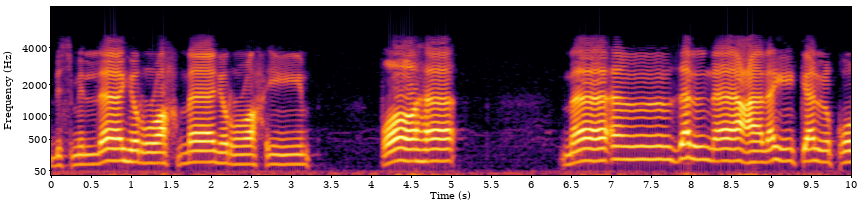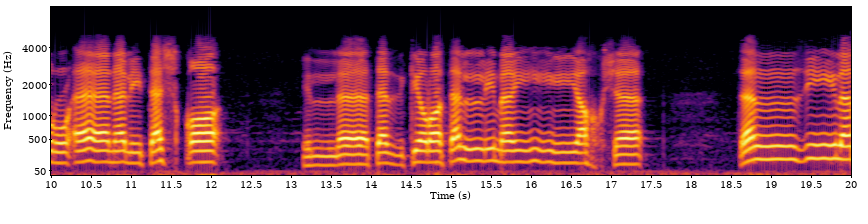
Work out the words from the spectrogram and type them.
بِسْمِ اللَّهِ الرَّحْمَنِ الرَّحِيمِ. طه مَا أَنزَلْنَا عَلَيْكَ الْقُرْآنَ لِتَشْقَى إِلَّا تَذْكِرَةً لِمَن يَخْشَى تَنزِيلًا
